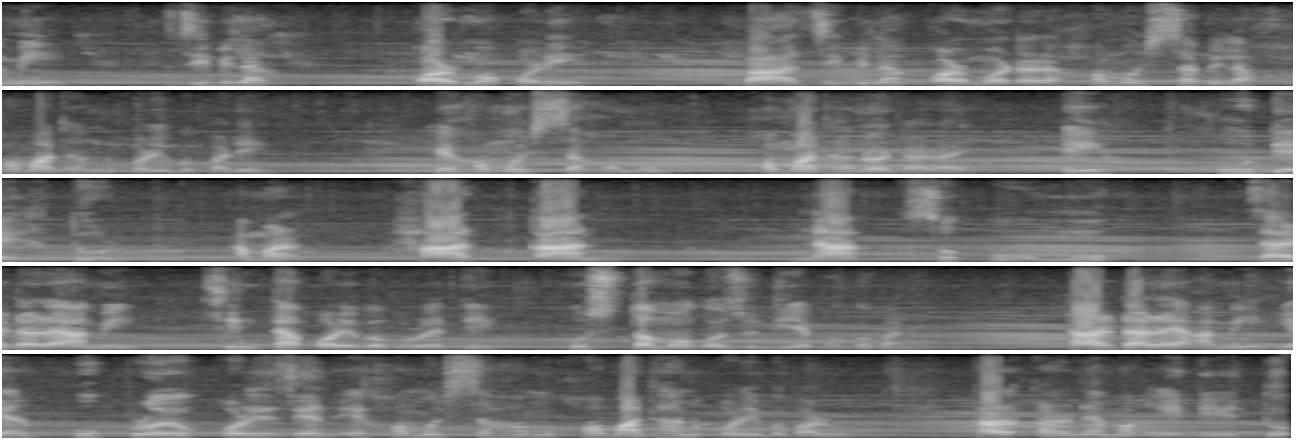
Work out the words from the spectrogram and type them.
আমি যিবিলাক কৰ্ম কৰি বা যিবিলাক কৰ্মৰ দ্বাৰা সমস্যাবিলাক সমাধান কৰিব পাৰি, সেই সমস্যাসমূহ সমাধানৰ দ্বাৰাই এই সুদেহটোৰ আমাৰ হাত কাণ নাক চকু মুখ যাৰ দ্বাৰা আমি চিন্তা কৰিব পাৰোঁ এটি সুস্থ মগজু দিয়ে ভগৱানে। তাৰ দ্বাৰাই আমি ইয়াৰ সুপ্ৰয়োগ কৰি যেন এই সমস্যাসমূহ সমাধান কৰিব পাৰোঁ। তাৰ কাৰণে আমাক এই দেহটো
